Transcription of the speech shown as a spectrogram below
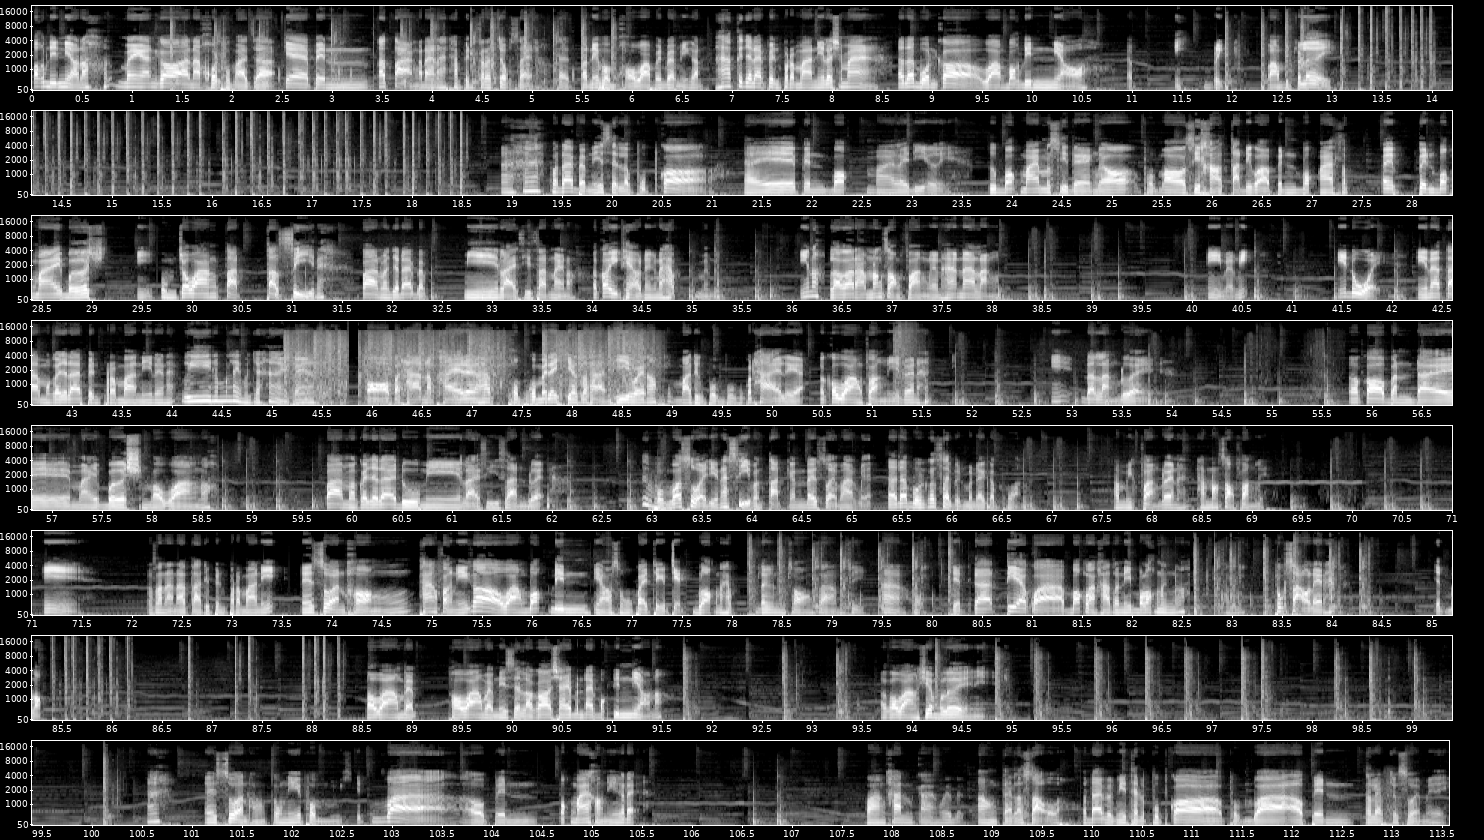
บล็อกดินเหนียวเนาะไม่งั้นก็อนาคตผมอาจจะแก้เป็นหน้าต่างก็ได้นะทำเป็นกระจกใส่แต่ตอนนี้ผมขอวางเป็นแบบนี้ก่อนฮะก็จะได้เป็นประมาณนี้แล้วใช่ไหมแล้วด้านบนก็วางบล็อกดินเหนียวแบบนี่บริกวางปิดไปเลยอะฮะพอได้แบบนี้เสร็จแล้วปุ๊บก็ใช้เป็นบล็อกไม้อะไรดีเอ่ย คือบล็อกไม้มันสีแดงแล้ว ผมเอาสีขาวตัดดีกว่า เป็นบล็อกไม้สเอ้ยเป็นบล็อกไม้เบิร์ชนี่ผมจะวางตัดตัดสีนะ บ้านมันจะได้แบบมีหลายสีสันหน่อยเนาะแล้วก็อีกแถวหนึ่งนะครับแบบนี้นี่เนาะเราก็ทำทั้งสองฝั่งเลยนะฮะหน้าหลัง นี่แบบนี้ นี่ด้วย นี่หน้าตามันก็จะได้เป็นประมาณนี้เลยนะอุ้ยแล้วเมื่อไหร่มันจะหายไปอะขอประทานอภัยด้วยนะครับ ผมก็ไม่ได้เคลียร์สถานที่ไว้เนาะผมมาถึงผมผมก็ถ่ายเลยอะแล้วก็วางฝั่งนี้ด้วยนะ ด้านหลังด้วย แล้วก็บันไดไม้เบิร์ชมาวางเนาะบ้านมันก็จะได้ดูมีหลายสีสันด้วยผมว่าสวยดีนะสีมันตัดกันได้สวยมากเลย แล้วด้านบนก็ใส่เป็นบันไดกับหัวทำอีกฝั่งด้วยนะทำทั้งสองฝั่งเลย นี่ลักษณะหน้าตาที่เป็นประมาณนี้ ในส่วนของทางฝั่งนี้ก็วางบล็อกดินเหนียวสูงไปเจ็ดเจ็ดบล็อกนะครับหนึ่งสองสามสี่ห้าหกเจ็ดจะเตี้ยกว่าบล็อกหลังคาตัวนี้บล็อกหนึ่งเนาะ ทุกเสาเลยนะฮะเจ็ดบล็อกเราวางแบบพอวางแบบนี้เสร็จแล้วก็ใช้บันไดบล็อกดินเหนียวเนาะแล้วก็วางเชื่อมกันเลยนี่ในส่วนของตรงนี้ผมคิดว่าเอาเป็นบล็อกไม้ของนี้ก็ได้ วางขั้นกลางไว้แบบต้องแต่ละเสาพอได้แบบนี้เสร็จแล้วปุ๊บก็ผมว่าเอาเป็นสลับจะสวยไหมเอ่ย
